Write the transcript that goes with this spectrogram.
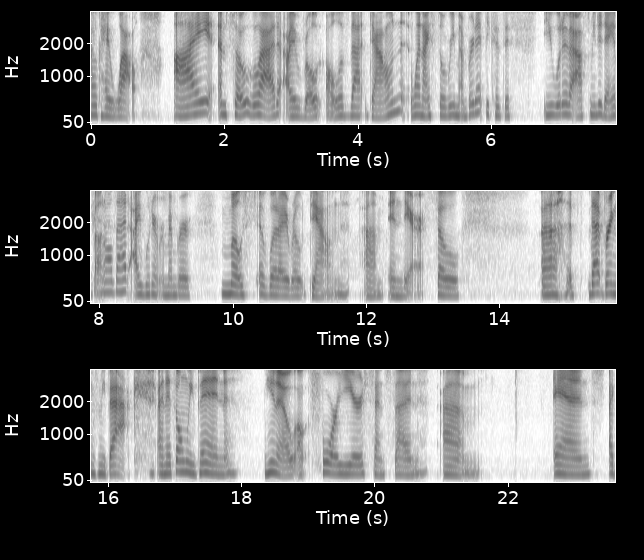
Okay, wow. I am so glad I wrote all of that down when I still remembered it because if you would have asked me today about all that, I wouldn't remember most of what I wrote down um, in there. So uh, that brings me back. And it's only been, you know, uh, four years since then. Um, and I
